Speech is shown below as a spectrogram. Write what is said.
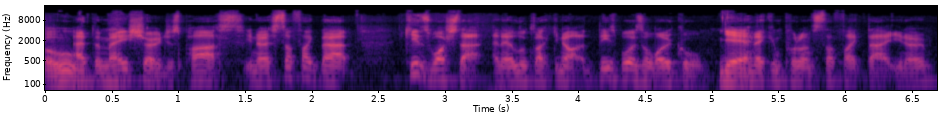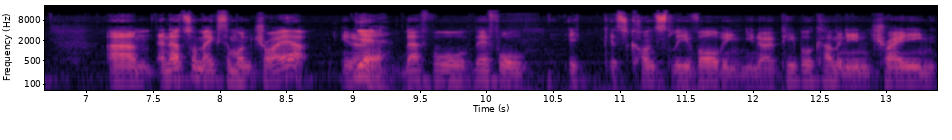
Ooh. at the May show just passed. You know, stuff like that. Kids watch that and they look like you know these boys are local. Yeah. and they can put on stuff like that. You know, um, and that's what makes them want to try out. You know, Yeah. therefore, therefore, it, it's constantly evolving. You know, people coming in, training.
